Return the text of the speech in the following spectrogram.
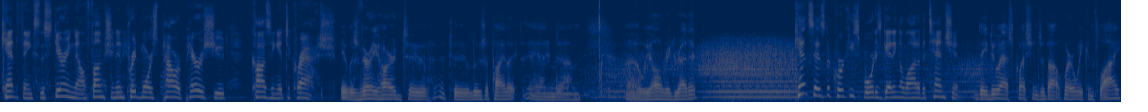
Kent thinks the steering malfunction in Pridmore's power parachute causing it to crash. It was very hard to, to lose a pilot, and um, uh, we all regret it. Kent says the quirky sport is getting a lot of attention. They do ask questions about where we can fly.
